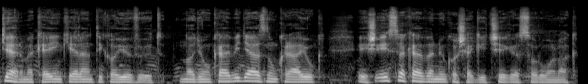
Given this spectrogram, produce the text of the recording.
Gyermekeink jelentik a jövőt, nagyon kell vigyáznunk rájuk, és észre kell vennünk, a segítségre szorulnak.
